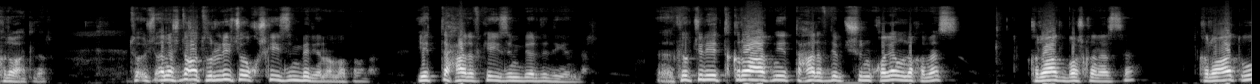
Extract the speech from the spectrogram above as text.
qiroatlar. Ana shunaqa turlicha o'qishga izn bergan alloh taolo. Yetti harfga izn berdi deganlar. E, ko'pchilik yetti qiroatni yetti harf deb tushunib qolgan unaqa emas. Qiroat boshqa narsa. Qiroat u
